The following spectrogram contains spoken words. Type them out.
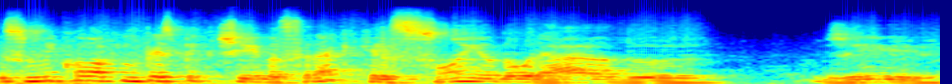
isso me coloca em perspectiva. Será que aquele sonho dourado de,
